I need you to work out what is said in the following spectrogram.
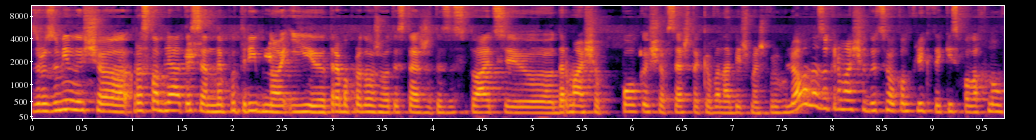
Зрозуміли, що розслаблятися не потрібно, і треба продовжувати стежити за ситуацією, дарма що поки що все ж таки вона більш-менш врегульована, зокрема щодо цього конфлікту, який спалахнув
